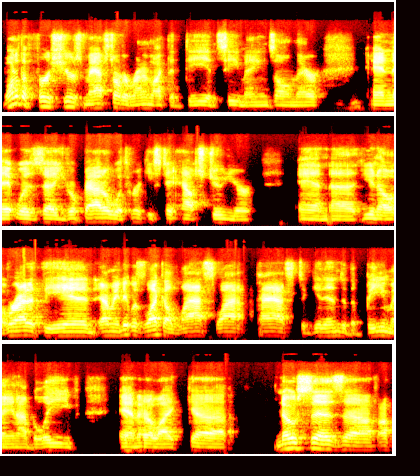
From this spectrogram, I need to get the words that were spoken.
one of the first years Matt started running like the D and C mains on there, mm-hmm. and it was uh, your battle with Ricky Stenhouse Jr. And uh, you know, right at the end, I mean, it was like a last lap pass to get into the B main, I believe. And they're like, uh, no says, uh,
